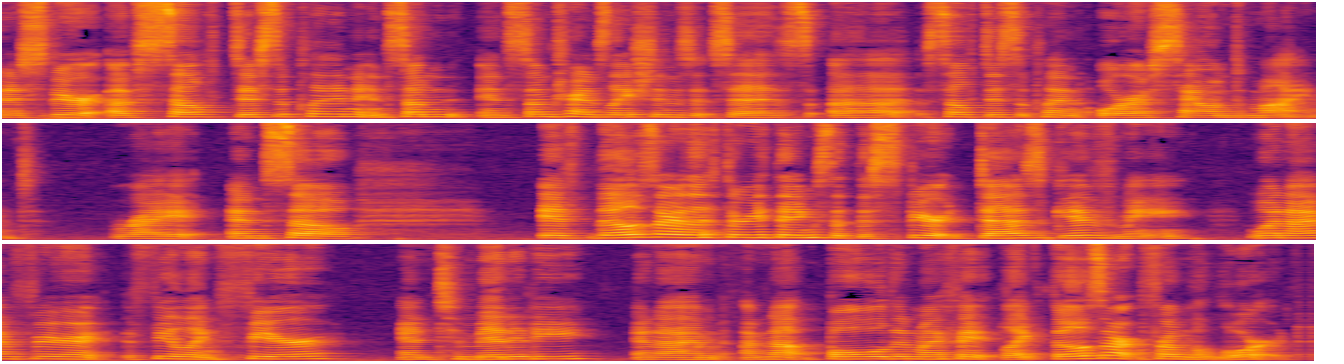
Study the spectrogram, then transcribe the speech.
and a spirit of self-discipline. In some in some translations it says uh, self-discipline or a sound mind right? And so if those are the three things that the spirit does give me when i'm fe- feeling fear and timidity and i'm i'm not bold in my faith like those aren't from the lord.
